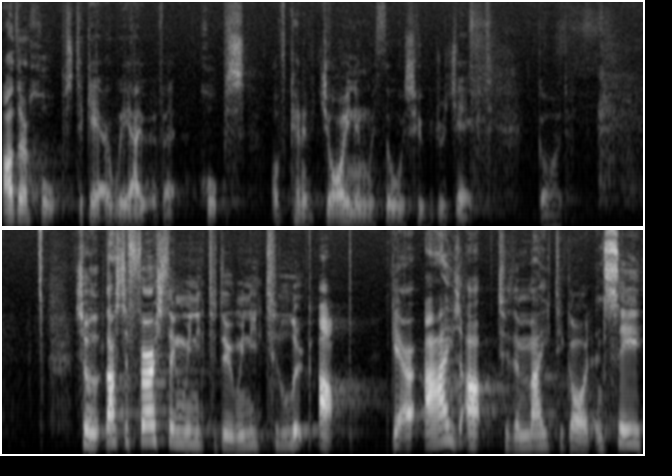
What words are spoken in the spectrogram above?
other hopes to get her way out of it, hopes of kind of joining with those who would reject God. So that's the first thing we need to do. We need to look up, get our eyes up to the mighty God, and say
